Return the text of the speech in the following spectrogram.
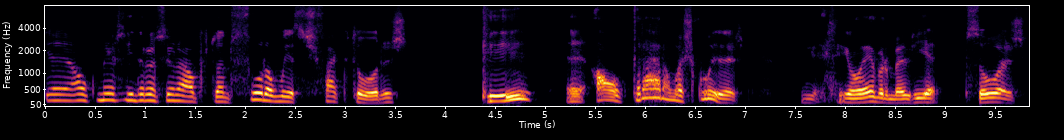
eh, ao comércio internacional. Portanto, foram esses fatores que eh, alteraram as coisas. Eu lembro-me, havia pessoas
